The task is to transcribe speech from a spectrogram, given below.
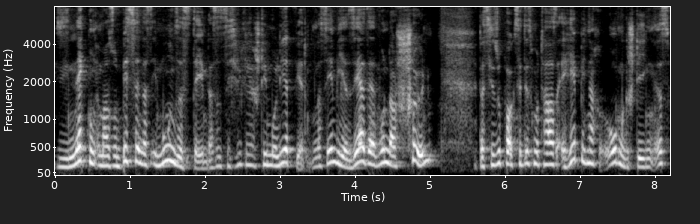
sie necken immer so ein bisschen das Immunsystem, dass es sich wirklich stimuliert wird. Und das sehen wir hier sehr, sehr wunderschön dass die Superoxidismutase erheblich nach oben gestiegen ist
